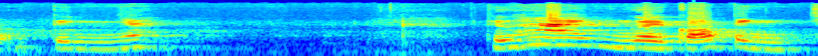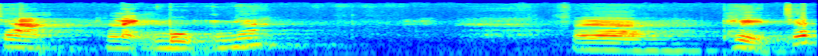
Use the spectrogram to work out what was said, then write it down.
bụng kinh nhé. Thứ hai người có tình trạng lạnh bụng nhé. À, thể chất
